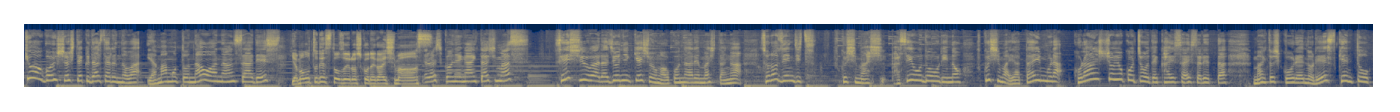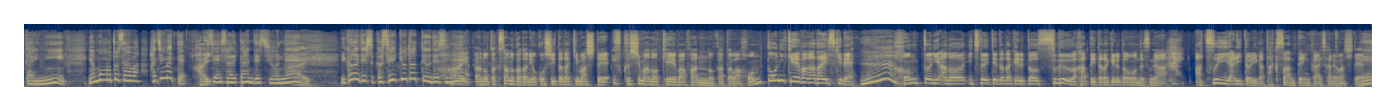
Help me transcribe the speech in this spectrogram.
今日ご一緒してくださるのは山本直アナウンサーです。山本です。どうぞよろしくお願いします。よろしくお願いいたします。先週はラジオ日経賞が行われましたがその前日福島市パセオ通りの福島屋台村コランショ横丁で開催された毎年恒例のレース検討会に山本さんは初めて出演されたんですよね、はいはいいかがでしたか？盛況だったようですね、はい、あのたくさんの方にお越しいただきまして福島の競馬ファンの方は本当に競馬が大好きで、うん、本当にあの一度言っていただけるとすぐ分かっていただけると思うんですが、はい、熱いやり取りがたくさん展開されまして、えー、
